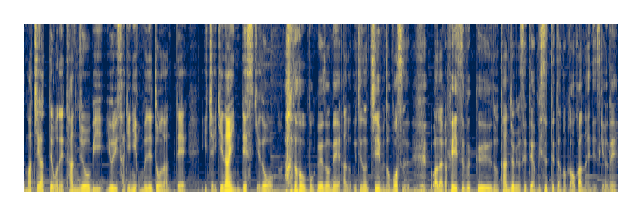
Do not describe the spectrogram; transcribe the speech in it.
間違ってもね、誕生日より先におめでとうなんて言っちゃいけないんですけど、あの、僕のね、あの、うちのチームのボスは、なんか Facebook の誕生日の設定がミスってたのかわかんないんですけどね、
